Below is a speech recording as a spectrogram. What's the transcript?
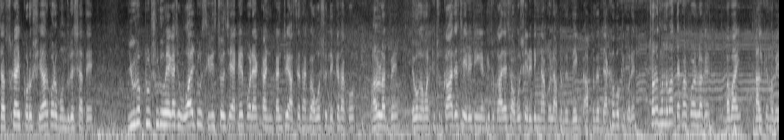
সাবস্ক্রাইব করো শেয়ার করো বন্ধুদের সাথে। ইউরোপ ট্যুর শুরু হয়ে গেছে ওয়ার্ল্ড ট্যুর সিরিজ চলছে, একের পর এক কান্ট্রি আসতে থাকবে, অবশ্যই দেখতে থাকো, ভালো লাগবে। এবং আমার কিছু কাজ আছে এডিটিংয়ের কিছু কাজ আছে, অবশ্যই এডিটিং না করলে আপনাদের দেখ আপনাদের দেখাবো কী করে। চলো ধন্যবাদ, দেখার পর লাগে। বাবাই কালকে হবে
